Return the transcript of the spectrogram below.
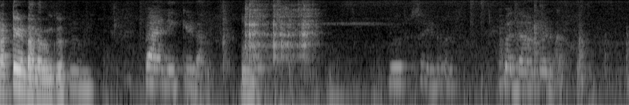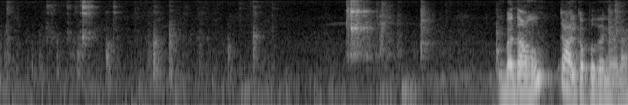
കട്ട് ചെയ്യണ്ടല്ലേ നമുക്ക്? പാനിക്ക് ഇടാം. ബദാം എടുക്കാം. ബദാമും കാൽ കപ്പ് തന്നെ അല്ലേ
